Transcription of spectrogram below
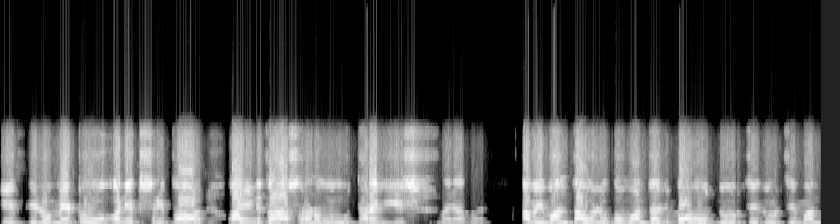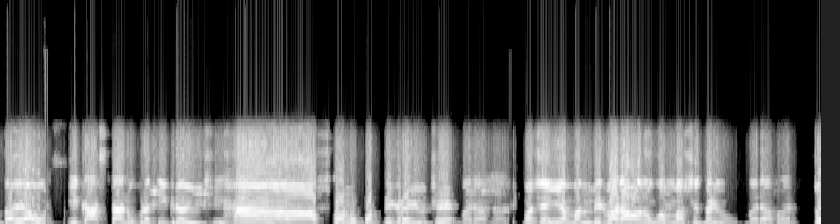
એક કિલો મેઠું અને એક શ્રીફળ આવીને તારા શરણોમાં હું ધરાવીશ બરાબર. આવી માનતાઓ લોકો માનતા છે બહુ દૂરથી દૂરથી માનતા આવો. એક આસ્થાનું પ્રતિક રહ્યું છે. હા આસ્થાનું પ્રતિક રહ્યું છે. બરાબર. પછી અહીંયા મંદિર બનાવવાનું ગામવાસી કર્યું. બરાબર. તો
